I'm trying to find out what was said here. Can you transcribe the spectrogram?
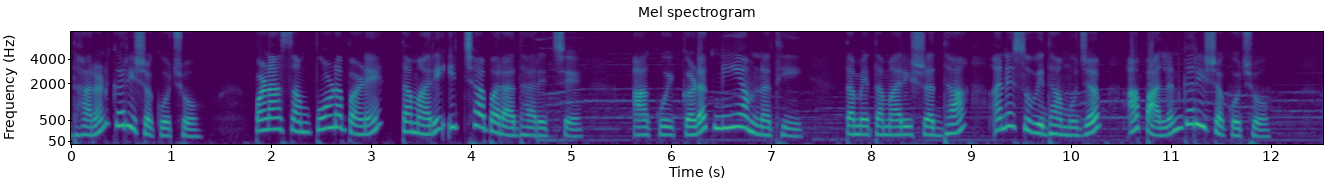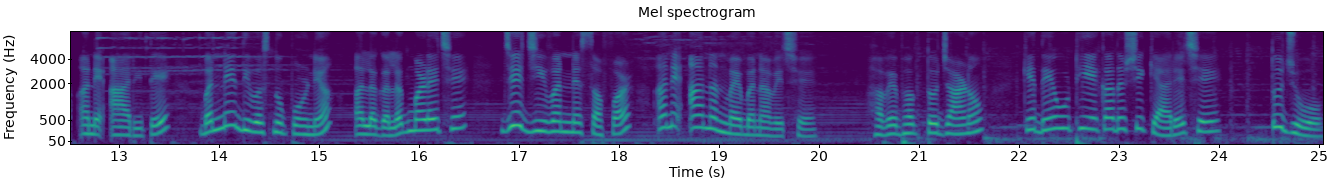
ધારણ કરી શકો છો. પણ આ સંપૂર્ણપણે તમારી ઈચ્છા પર આધારિત છે. આ કોઈ કડક નિયમ નથી. તમે તમારી શ્રદ્ધા અને સુવિધા મુજબ આ પાલન કરી શકો છો. અને આ રીતે બંને દિવસનું પુણ્ય અલગ અલગ મળે છે, જે જીવનને સફળ અને આનંદમય બનાવે છે. હવે ભક્તો જાણો કે દેવઉઠી એકાદશી ક્યારે છે? તો જુઓ,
